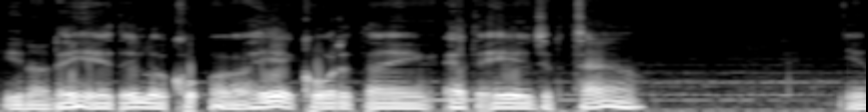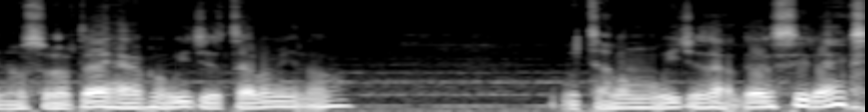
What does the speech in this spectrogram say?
You know, they had their little uh, headquarter thing at the edge of the town. You know, so if that happened, we just tell them, you know, we tell them we just out there to see the X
